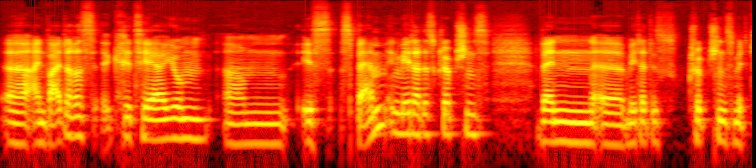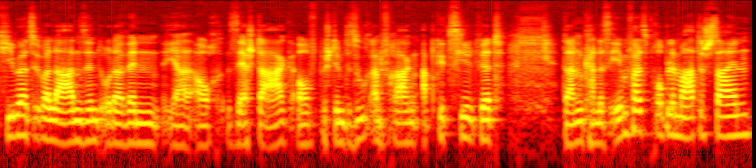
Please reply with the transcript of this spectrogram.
Äh, ein weiteres Kriterium ähm, ist Spam in Meta-Descriptions. Wenn äh, Meta-Descriptions mit Keywords überladen sind oder wenn ja auch sehr stark auf bestimmte Suchanfragen abgezielt wird, dann kann das ebenfalls problematisch sein.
